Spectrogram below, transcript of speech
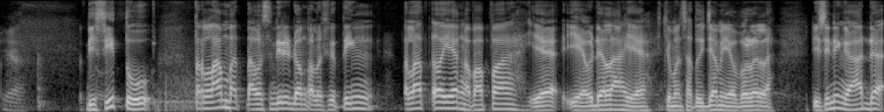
Ya. di situ terlambat tahu sendiri dong kalau syuting telat. Oh ya nggak apa-apa. Ya ya udahlah ya. Cuman satu jam ya boleh lah. Di sini nggak ada.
